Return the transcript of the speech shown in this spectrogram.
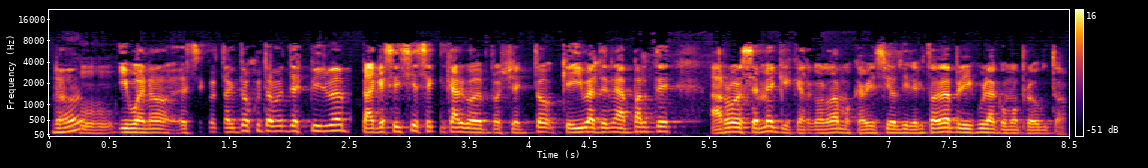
¿No? Y bueno, se contactó justamente Spielberg para que se hiciese cargo del proyecto, que iba a tener aparte a Robert Zemeckis, que recordamos que había sido el director de la película, como productor.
